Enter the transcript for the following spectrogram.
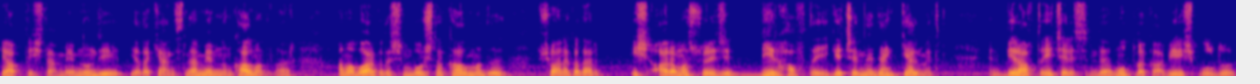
Yaptığı işten memnun değil ya da kendisinden memnun kalmadılar. Ama bu arkadaşım boşta kalmadı. Şu ana kadar iş arama süreci bir haftayı geçenine denk gelmedim. Yani bir hafta içerisinde mutlaka bir iş buldu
